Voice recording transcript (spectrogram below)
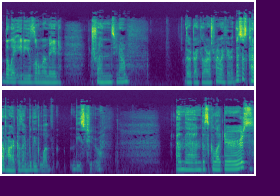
the late 80s Little Mermaid trends, you know? Though Dracula is probably my favorite. This is kind of hard because I really love these two. And then the Skullectors.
